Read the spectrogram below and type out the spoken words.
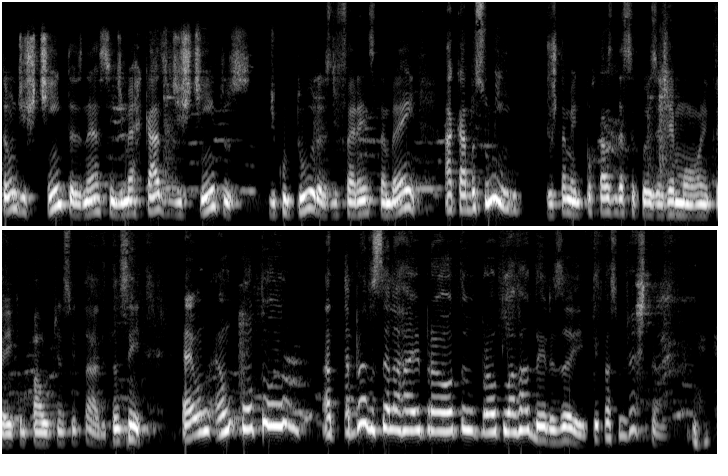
tão distintas, né, assim, de mercados distintos, de culturas diferentes também, acaba sumindo, justamente por causa dessa coisa hegemônica aí que o Paulo tinha citado. Então, assim, é um, é um ponto até para você aí para outro, outro lavadeiros aí, fica a sugestão.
